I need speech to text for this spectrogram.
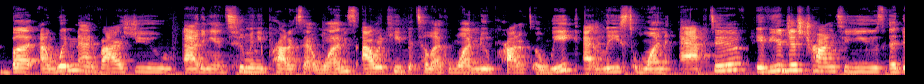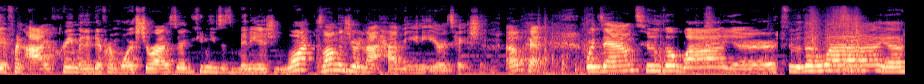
but I wouldn't advise you adding in too many products at once. I would keep it to like one new product a week, at least one active. If you're just trying to use a different eye cream and a different moisturizer, you can use as many as you want, as long as you're not having any irritation. Okay, we're down to the wire, to the wire.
